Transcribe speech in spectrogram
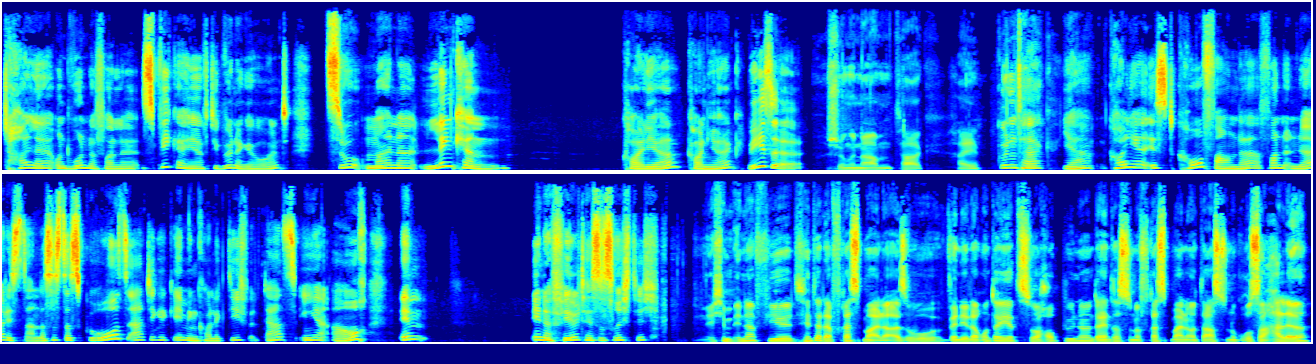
tolle und wundervolle Speaker hier auf die Bühne geholt zu meiner Linken. Kolja, Cognac, Wiese. Schönen guten Abend, Tag. Hi. Guten Tag. Ja, Kolja ist Co-Founder von Nerdistan. Das ist das großartige Gaming-Kollektiv, das ihr auch im Innerfield, ist es richtig? Nicht im Innerfield, hinter der Fressmeile. Also, wenn ihr da runter jetzt zur Hauptbühne, dahinter hast du eine Fressmeile und da hast du eine große Halle,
